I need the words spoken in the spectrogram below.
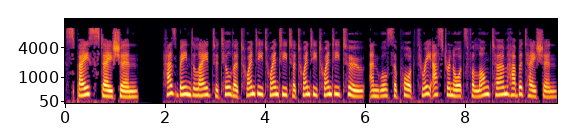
space station has been delayed to tilde 2020 to 2022, and will support three astronauts for long-term habitation.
